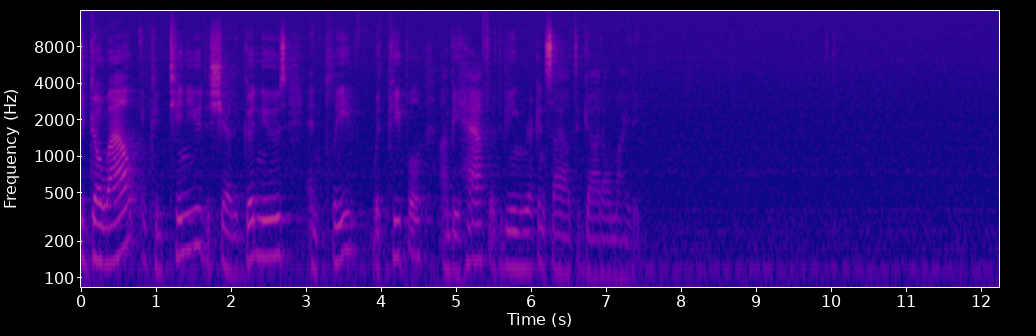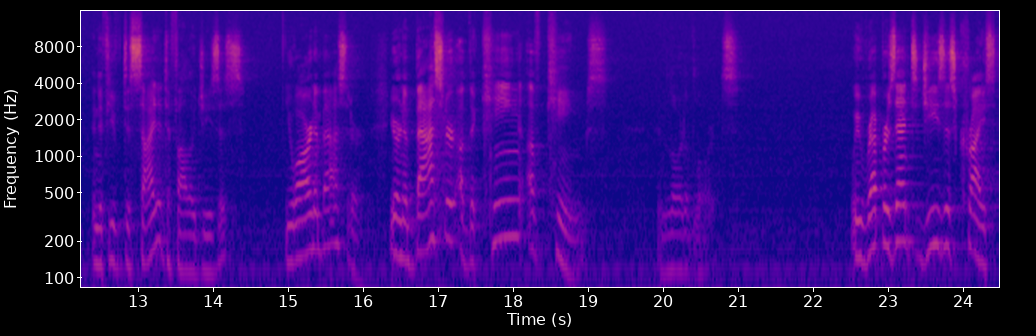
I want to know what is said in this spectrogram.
To go out and continue to share the good news and plead with people on behalf of being reconciled to God Almighty. And if you've decided to follow Jesus, you are an ambassador. You're an ambassador of the King of Kings and Lord of Lords. We represent Jesus Christ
